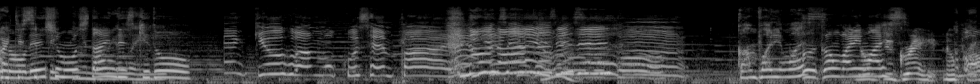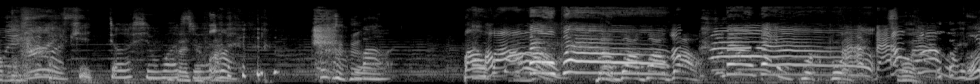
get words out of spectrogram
あの participating 練習もしたいんですけどキューファンモコ先輩全然頑張ります。うん頑張り You'll ます。do great no problem はい。緊張します大丈夫はいバオババウバウバウバウ work boy すごいオ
